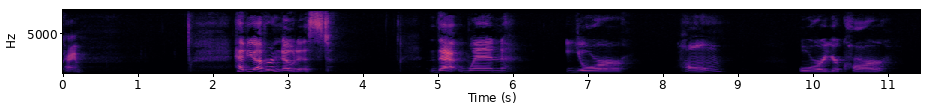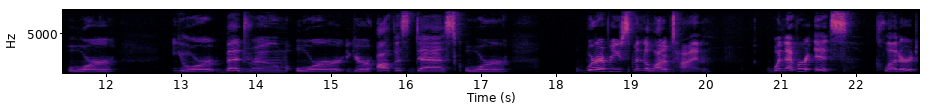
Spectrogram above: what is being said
Okay. Have you ever noticed that when your home or your car or your bedroom or your office desk or wherever you spend a lot of time, whenever it's cluttered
